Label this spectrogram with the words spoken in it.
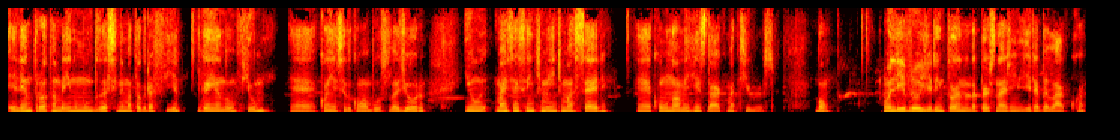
ele entrou também no mundo da cinematografia, ganhando um filme é, conhecido como A Bússola de Ouro, e mais recentemente uma série é, com o nome His Dark Materials. Bom, o livro gira em torno da personagem Lyra Belacqua,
